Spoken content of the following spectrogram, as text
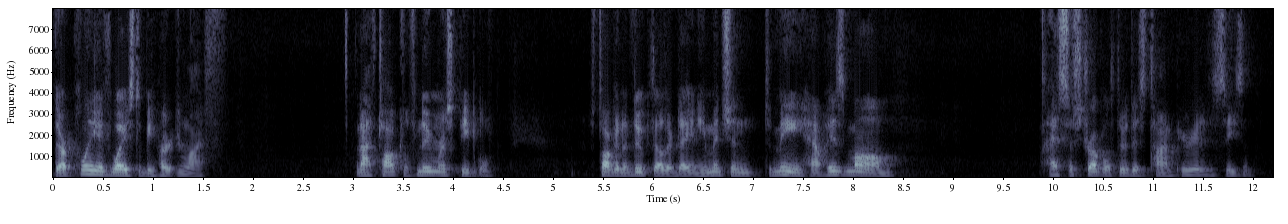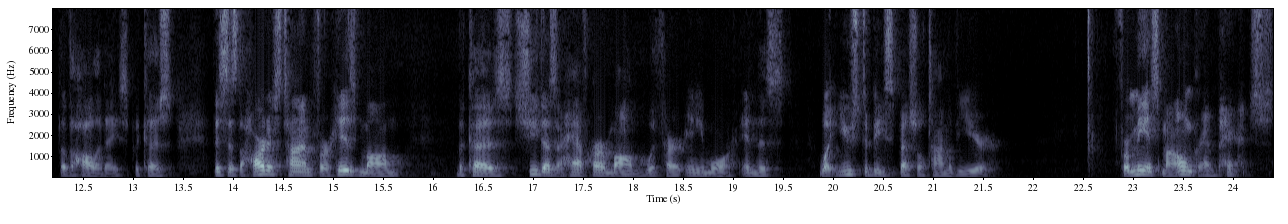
There are plenty of ways to be hurt in life. And I've talked with numerous people. I was talking to Duke the other day, and he mentioned to me how his mom has to struggle through this time period of the season of the holidays because this is the hardest time for his mom because she doesn't have her mom with her anymore in this what used to be special time of the year. For me, it's my own grandparents.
